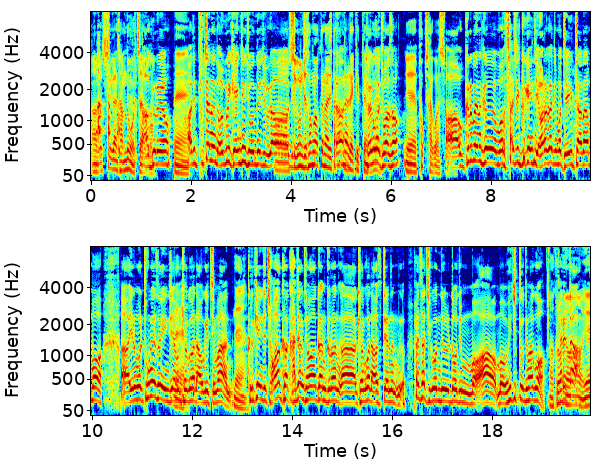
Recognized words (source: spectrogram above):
어, 며칠간 잠도 못 자고 아, 그래요? 네. 아직 푹 자는데 얼굴이 굉장히 좋은데, 지금, 아, 어, 지금 이제 선거가 끝나지 딱 한 달 됐기 때문에 결과가 좋아서? 예, 푹 자고 왔습니다. 아, 그러면 그, 뭐, 사실 그게 이제 여러 가지 뭐 데이터나 뭐, 아, 이런 걸 통해서 이제 뭐 네. 결과가 나오겠지만, 네. 그렇게 이제 정확한, 가장 정확한 그런, 아, 결과가 나왔을 때는 회사 직원들도 좀 뭐, 아, 뭐, 회식도 좀 하고, 아, 그럼요. 잘했다. 예.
